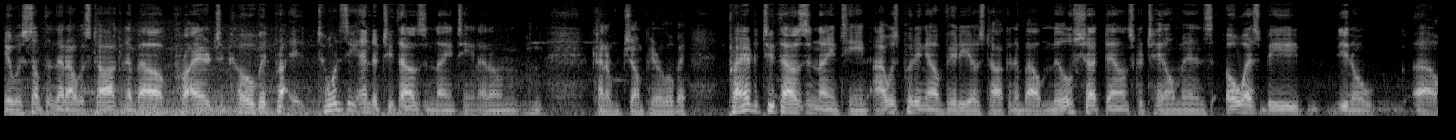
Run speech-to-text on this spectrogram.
It was something that I was talking about prior to COVID, towards the end of 2019. I don't kind of jump here a little bit prior to 2019, I was putting out videos talking about mill shutdowns, curtailments, OSB, you know, uh,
